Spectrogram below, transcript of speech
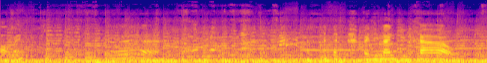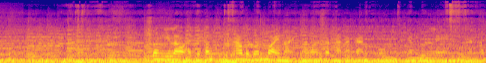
ออกไหมอ่านี่เป็นที่นั่งครับไปที่นั่งกินข้าว ช่วงนี้เราอาจจะต้องกินข้าวบนรถบ่อยหน่อย เพราะว่าสถานการณ์โควิดยังรุนแรงอยู่นะครับ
